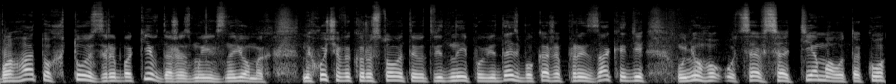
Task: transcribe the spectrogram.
багато хто з рибаків, навіть з моїх знайомих, не хоче використовувати відвідний повідець, бо каже, при закиді у нього оця вся тема отако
